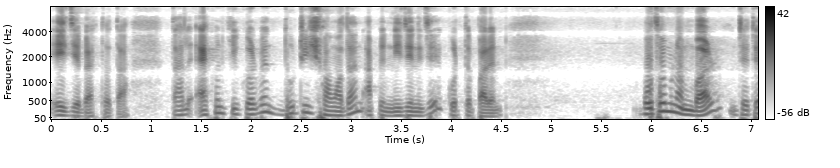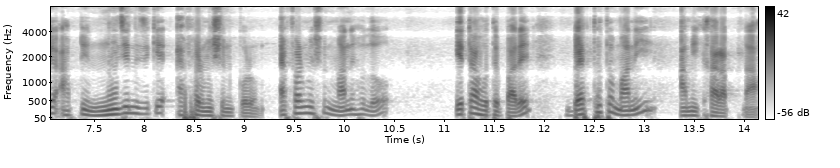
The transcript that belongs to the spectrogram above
এই যে ব্যর্থতা। তাহলে এখন কি করবেন? দুটি সমাধান আপনি নিজে নিজে করতে পারেন। প্রথম নাম্বার যেটা আপনি নিজে নিজেকে অ্যাফার্মেশন করুন। অ্যাফার্মেশন মানে হলো, এটা হতে পারে, ব্যর্থতা মানি আমি খারাপ না।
